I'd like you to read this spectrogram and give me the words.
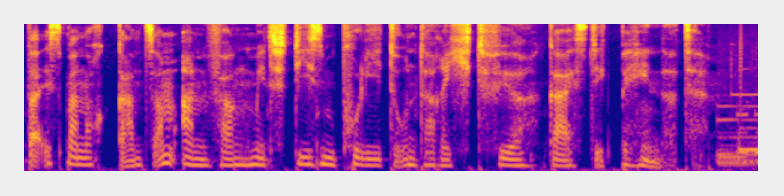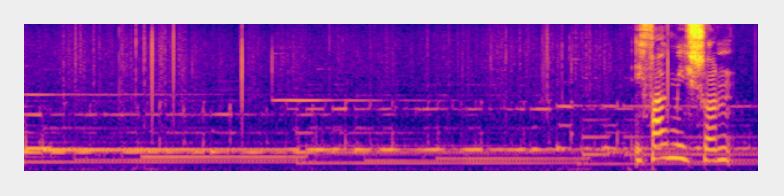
da ist man noch ganz am Anfang mit diesem Politunterricht für geistig Behinderte. Ich frage mich schon,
